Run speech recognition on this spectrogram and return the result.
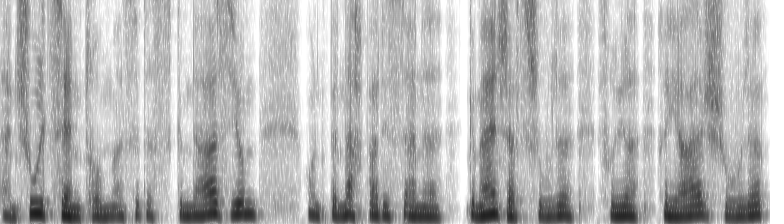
ein Schulzentrum, also das Gymnasium und benachbart ist eine Gemeinschaftsschule, früher Realschule.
